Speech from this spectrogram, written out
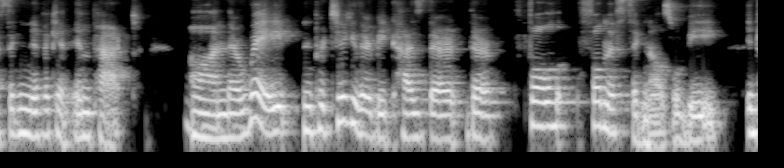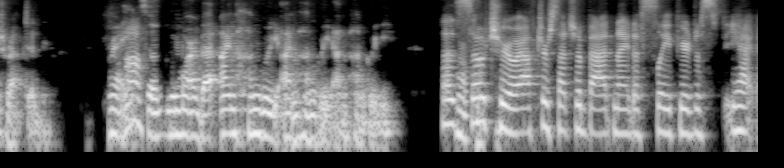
a significant impact on mm-hmm. their weight, in particular because their their full fullness signals will be interrupted. Right. Huh. So more of that, I'm hungry, I'm hungry, I'm hungry. That's so true. After such a bad night of sleep, you're just, yeah,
